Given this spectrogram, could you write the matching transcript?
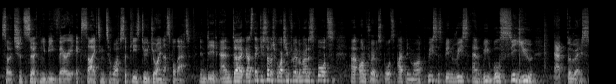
So it should certainly be very exciting to watch. So please do join us for that. Indeed. And uh, guys, thank you so much for watching Forever Motorsports uh, on Forever Sports. I've been Mark, Reese has been Reese, and we will see you at the race.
